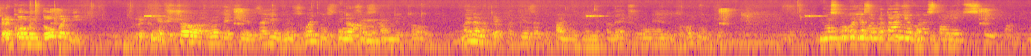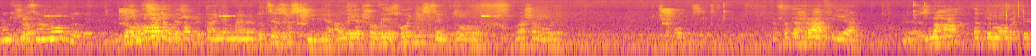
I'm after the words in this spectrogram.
да. Рекомендовані. Рекомендовані. Якщо родичі загиблих згодні з тими Так. зразками, то в мене, наприклад, є запитання до них, але якщо вони згодні, то Ну, з кого є запитання, вони ставлять свої пам'ятники. Ми вже замовили. До багато- є запитання в мене, до цих зразків є. Але якщо ви згодні з цим, то ваша воля. Чого ви всі? Фотографія е, в ногах, так би мовити.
